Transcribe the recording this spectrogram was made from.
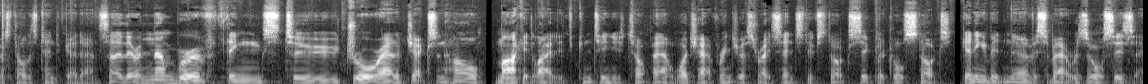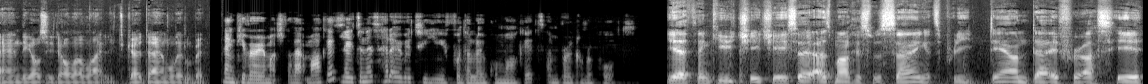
US dollars tend to go down. So there are a number of things to draw out of Jackson Hole. Market likely to continue to top out. Watch out for interest rate sensitive stocks, cyclical stocks. Getting a bit nervous about resources and the Aussie dollar likely to go down a little bit. Thank you very much for that, Marcus. Leighton, let's head over to you for the local markets and broker reports. Yeah, thank you, Chi Chi. So, as Marcus was saying, it's a pretty down day for us here.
